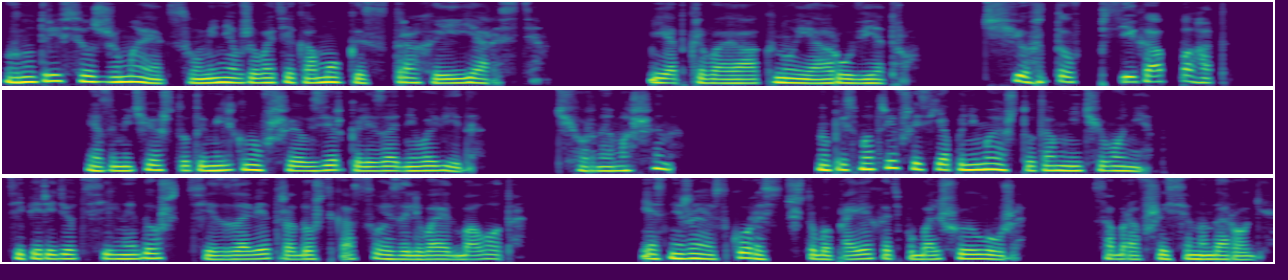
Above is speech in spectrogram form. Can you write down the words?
Внутри все сжимается, у меня в животе комок из страха и ярости. Я открываю окно и ору ветру. «Чёртов психопат!» Я замечаю что-то мелькнувшее в зеркале заднего вида. Черная машина. Но присмотревшись, я понимаю, что там ничего нет. Теперь идет сильный дождь, из-за ветра дождь косой заливает болото. Я снижаю скорость, чтобы проехать по большой луже, собравшейся на дороге.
